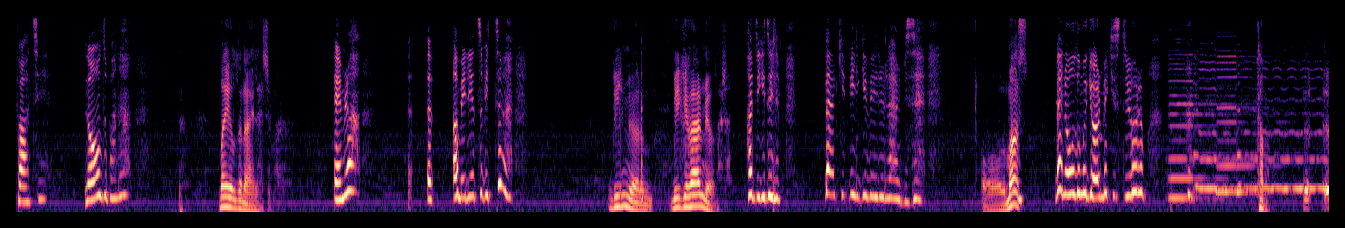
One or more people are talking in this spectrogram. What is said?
Fatih, ne oldu bana? Bayıldın Aylacığım. Emrah, e, e, ameliyatı bitti mi? Bilmiyorum. Bilgi vermiyorlar. Hadi gidelim. Belki bilgi verirler bize. Olmaz. Ben oğlumu görmek istiyorum. Tamam. Ö-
